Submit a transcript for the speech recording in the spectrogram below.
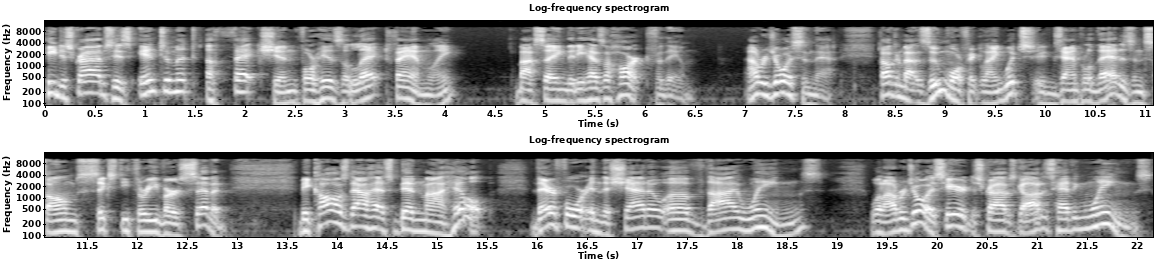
he describes his intimate affection for his elect family by saying that he has a heart for them. I rejoice in that. Talking about zoomorphic language, example of that is in Psalm 63, verse 7. Because thou hast been my help, therefore in the shadow of thy wings will I rejoice. Here it describes God as having wings.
